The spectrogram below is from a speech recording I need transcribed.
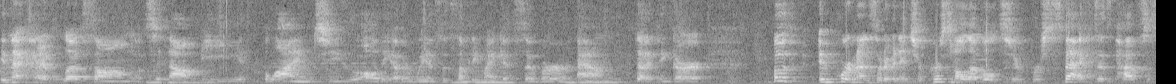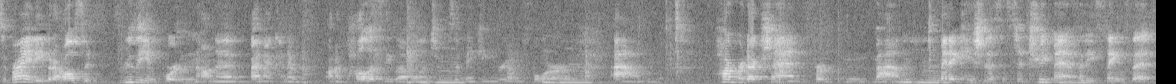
in that kind of love song to mm-hmm. not be blind to all the other ways that somebody might get sober um, that I think are both important on sort of an interpersonal level to respect as paths to sobriety, but are also really important on a on a kind of on a policy level in terms of making room for um, harm reduction, for um, mm-hmm. medication assisted treatment, for these things that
